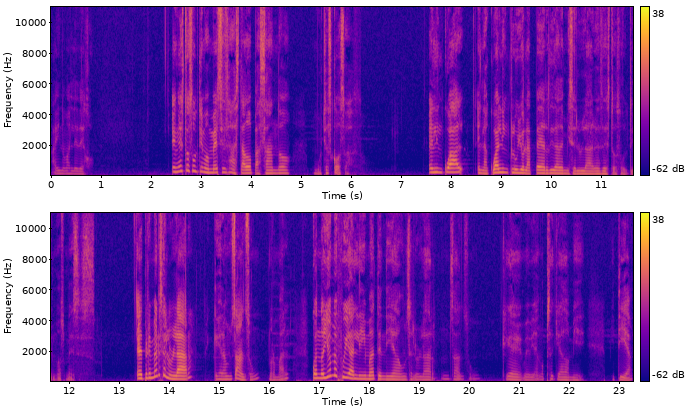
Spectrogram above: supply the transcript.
ahí nomás le dejo. En estos últimos meses ha estado pasando muchas cosas, en, cual, en la cual incluyo la pérdida de mis celulares de estos últimos meses. El primer celular, que era un Samsung normal, cuando yo me fui a Lima tenía un celular, un Samsung, que me habían obsequiado a mi, mi tía.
